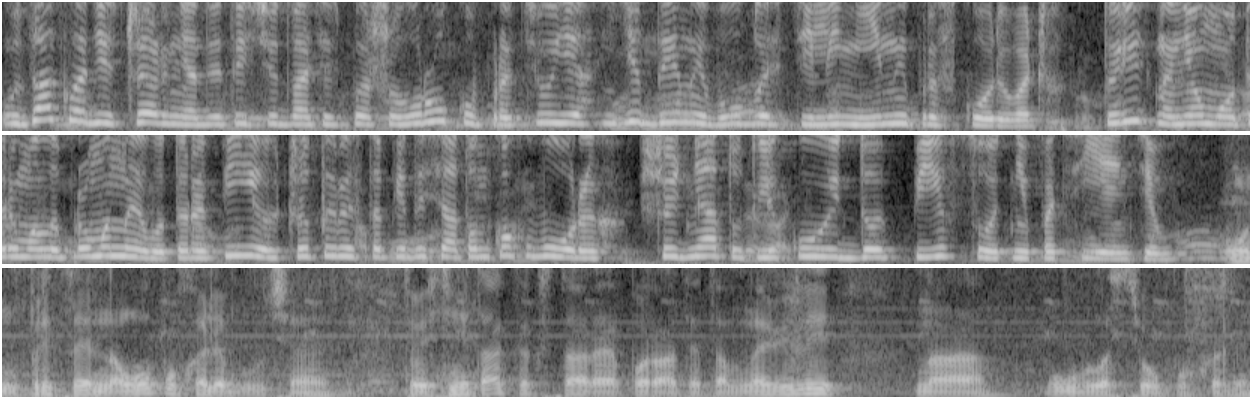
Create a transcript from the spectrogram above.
У закладі з червня 2021 року працює єдиний в області лінійний прискорювач. Торік на ньому отримали променеву терапію 450 онкохворих. Щодня тут лікують до півсотні пацієнтів. Он прицельно опухоль облучает. То есть не так, как старые аппараты там навели на область опухоли.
